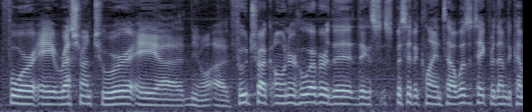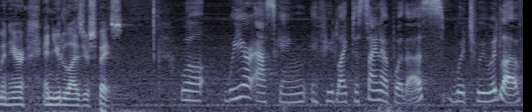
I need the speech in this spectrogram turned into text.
for a restaurateur, a uh, you know, a food truck owner, whoever the, the specific clientele? What does it take for them to come in here and utilize your space? Well, we are asking if you'd like to sign up with us, which we would love,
